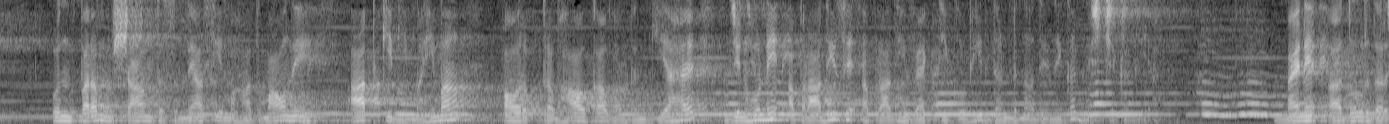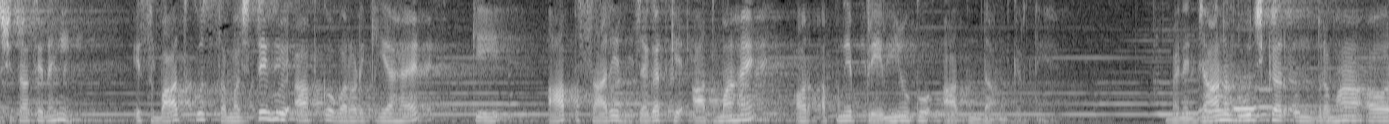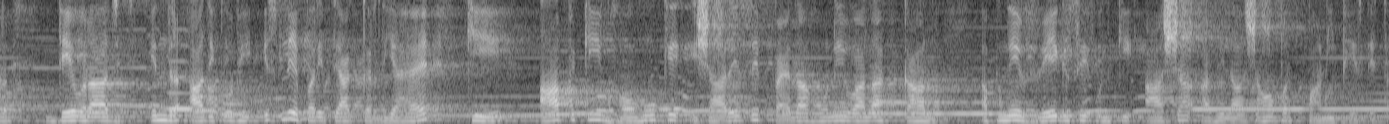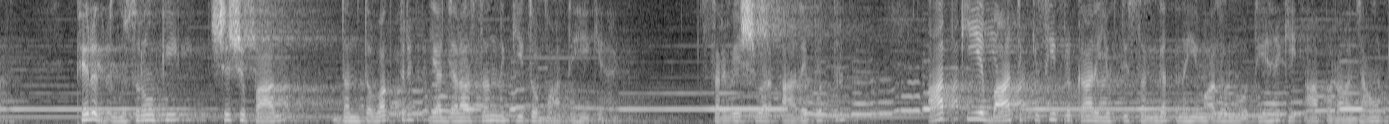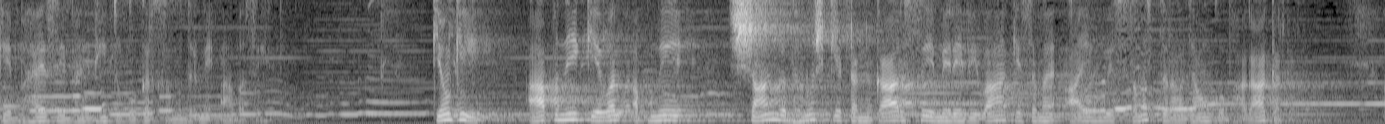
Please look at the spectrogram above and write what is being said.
उन परम शांत सन्यासी महात्माओं ने आपकी महिमा और प्रभाव का वर्णन किया है, जिन्होंने अपराधी से अपराधी व्यक्ति को भी दंड न देने का निश्चय कर लिया। मैंने अदूरदर्शिता से नहीं, इस बात को समझते हुए आपको वर्ण किया है कि आप सारे जगत के आत्मा हैं और अपने प्रेमियों को आत्मदान करते हैं। मैंने जानबूझकर उन ब्रह्मा और देवराज इंद्र आदि को भी इसलिए परित्याग कर दिया है कि आपकी भावों के इशारे से पैदा होने वाला काल अपने वेग से उनकी आशा अभिलाषाओं पर पानी फेर देता है। फिर दूसरों की शिशुपाल दंतवक्त्र या जरासंध की तो बात ही क्या है? सर्वेश्वर आर्यपुत्र आपकी ये बात किसी प्रकार युक्ति संगत नहीं मालूम होती है कि आप राजाओं के भय से भयभीत होकर समुद्र में आ बसे क्योंकि आपने केवल अपने शांग धनुष के टंकार से मेरे विवाह के समय आए हुए समस्त राजाओं को भगाकर,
